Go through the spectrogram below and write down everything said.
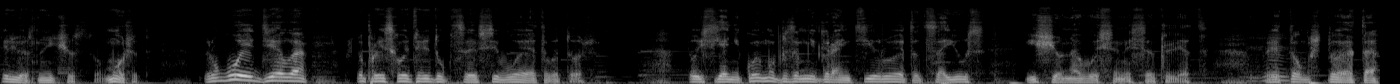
серьезные чувства. Может. Другое дело, что происходит редукция всего этого тоже. То есть я никоим образом не гарантирую этот союз еще на 80 лет. При том, что это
